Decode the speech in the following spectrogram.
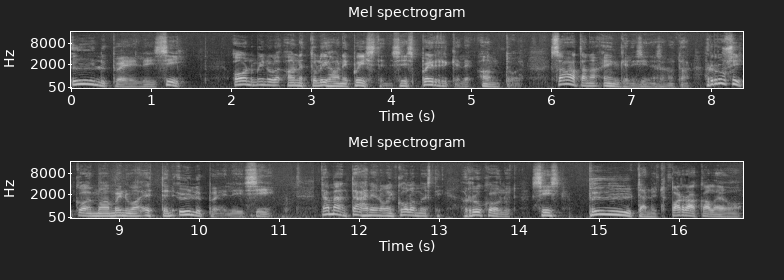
ylpeilisi on minulle annettu lihani pistin, siis perkele antoi. Saatana enkeli siinä sanotaan, rusikoimaan minua etten ylpeilisi. Tämän tähden olen kolmesti rukoillut, siis pyytänyt parakaleo.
